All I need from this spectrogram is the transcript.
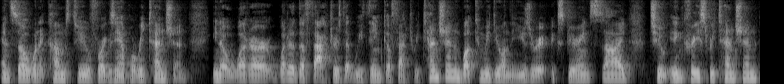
and so when it comes to for example retention you know what are what are the factors that we think affect retention? What can we do on the user experience side to increase retention?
